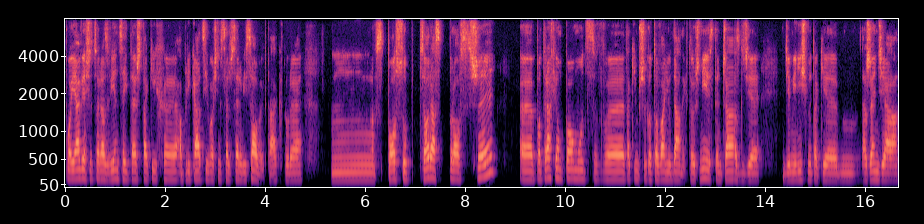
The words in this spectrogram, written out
pojawia się coraz więcej też takich e, aplikacji właśnie self-serwisowych, tak, które mm, w sposób coraz prostszy e, potrafią pomóc w takim przygotowaniu danych. To już nie jest ten czas, gdzie, gdzie mieliśmy takie mm, narzędzia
